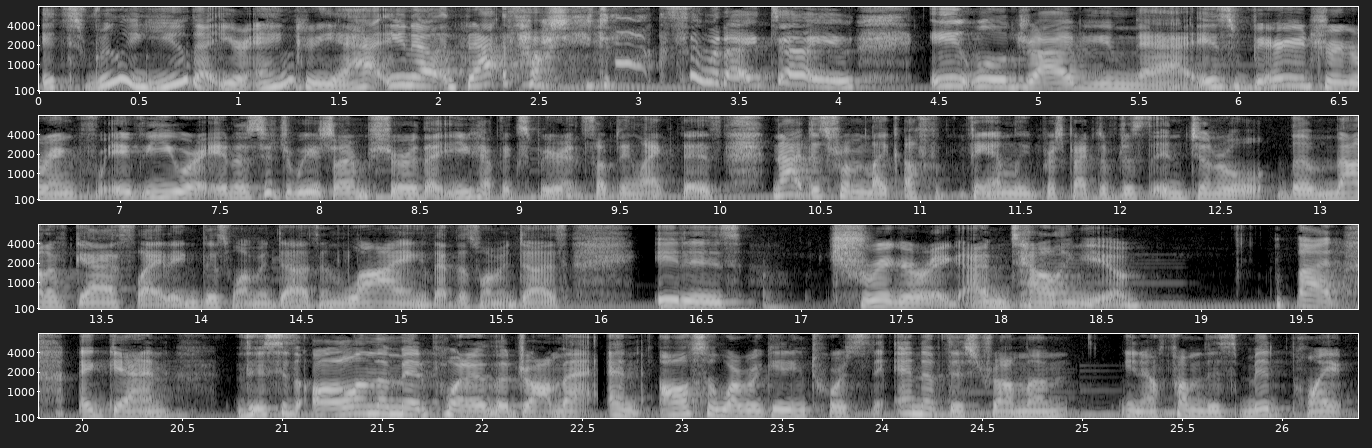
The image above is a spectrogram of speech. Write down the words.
It's really you that you're angry at. You know, that's how she talks. When I tell you, it will drive you mad. It's very triggering if you are in a situation, I'm sure that you have experienced something like this, not just from like a family perspective, just in general, the amount of gaslighting this woman does and lying that this woman does, it is triggering, I'm telling you. But again, this is all in the midpoint of the drama. And also, while we're getting towards the end of this drama, you know, from this midpoint,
